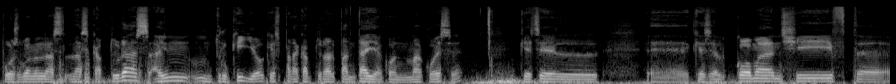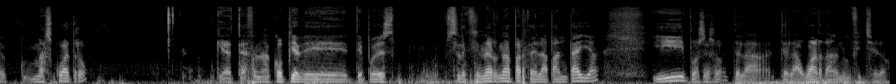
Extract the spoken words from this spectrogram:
pues bueno, las, capturas, hay un, truquillo que es para capturar pantalla con macOS, que es el, que es el Command Shift más 4, que te hace una copia de, te puedes seleccionar una parte de la pantalla y pues eso, te la, te la guarda en un fichero.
